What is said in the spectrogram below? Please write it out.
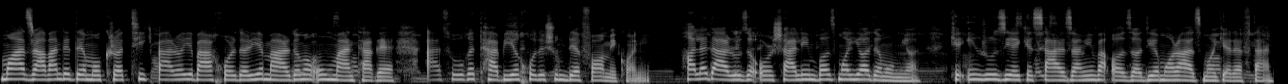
ما از روند دموکراتیک برای برخورداری مردم اون منطقه از حقوق طبیعی خودشون دفاع می‌کنیم. حالا در روز اورشلیم باز ما یادمون میاد که این روزیه که سرزمین و آزادی ما را از ما گرفتن.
